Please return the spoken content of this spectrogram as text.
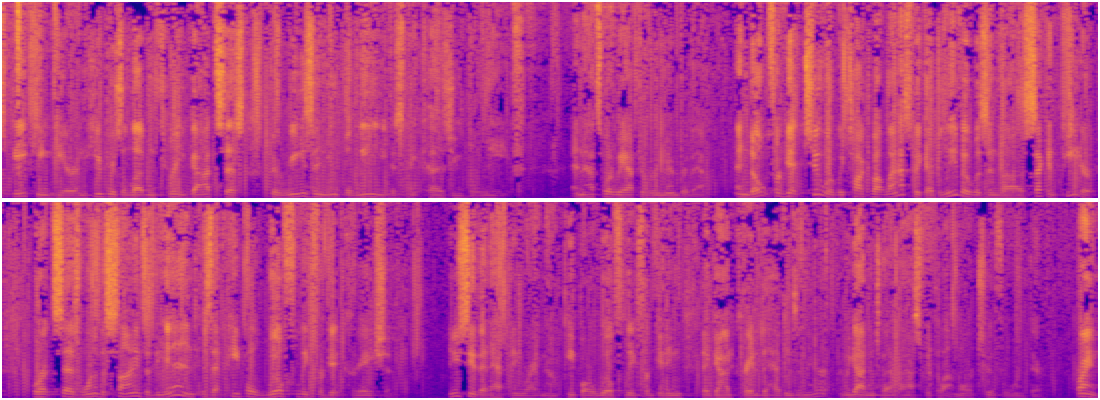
speaking here in Hebrews 11:3, God says the reason you believe is because you believe. And that's what we have to remember that. And don't forget, too, what we talked about last week. I believe it was in uh, 2 Peter, where it says one of the signs of the end is that people willfully forget creation. And you see that happening right now. People are willfully forgetting that God created the heavens and the earth. And we got into that last week a lot more, too, if we weren't there. Ryan.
